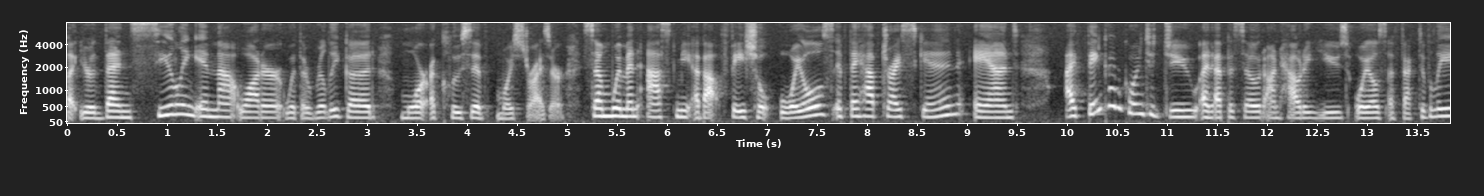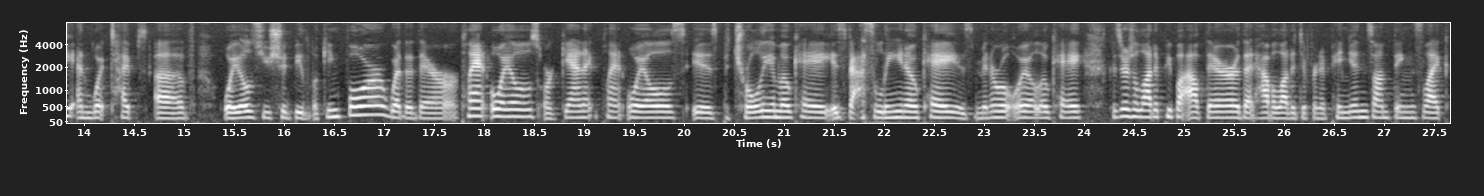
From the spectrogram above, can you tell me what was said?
but you're then sealing in that water with a really good, more occlusive moisturizer. Some women ask me about facial oils if they have dry skin, and I think I'm going to do an episode on how to use oils effectively and what types of oils you should be looking for, whether they're plant oils, organic plant oils, is petroleum okay, is Vaseline okay, is mineral oil okay? Because there's a lot of people out there that have a lot of different opinions on things like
